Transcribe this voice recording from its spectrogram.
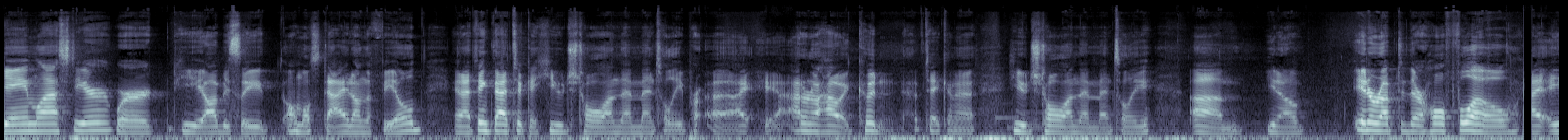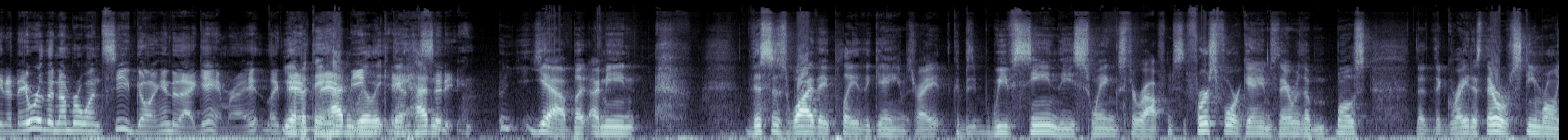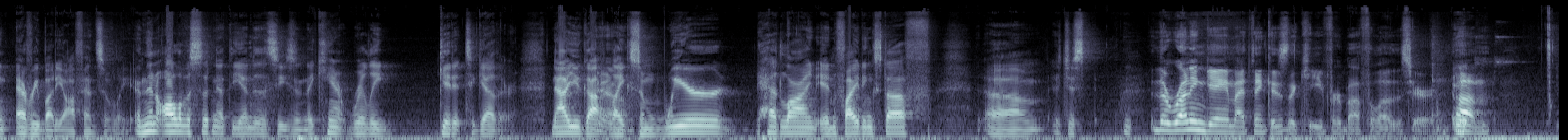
game last year, where he obviously almost died on the field, and I think that took a huge toll on them mentally. Uh, I I don't know how it couldn't have taken a huge toll on them mentally. Um, you know, interrupted their whole flow. I, you know, they were the number one seed going into that game, right? Like, yeah, they, but they, they hadn't really. Kansas they hadn't. City. Yeah, but I mean, this is why they play the games, right? We've seen these swings throughout. From first four games, they were the most. The, the greatest they were steamrolling everybody offensively and then all of a sudden at the end of the season they can't really get it together now you got yeah. like some weird headline infighting stuff um, it just the running game, I think, is the key for Buffalo this year. Um,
